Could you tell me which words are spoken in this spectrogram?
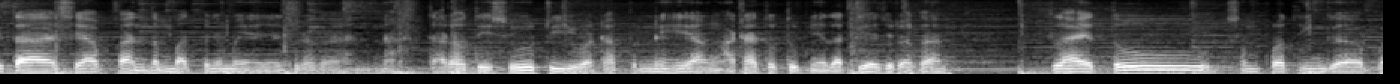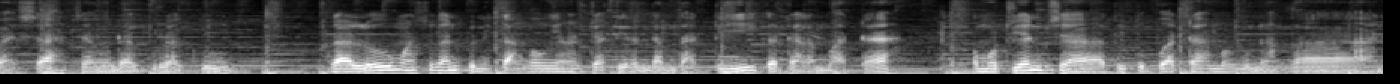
kita siapkan tempat penyemaiannya juragan. Nah, taruh tisu di wadah benih yang ada tutupnya tadi ya juragan. Setelah itu semprot hingga basah, jangan ragu-ragu. Lalu masukkan benih kangkung yang sudah direndam tadi ke dalam wadah. Kemudian bisa tutup wadah menggunakan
